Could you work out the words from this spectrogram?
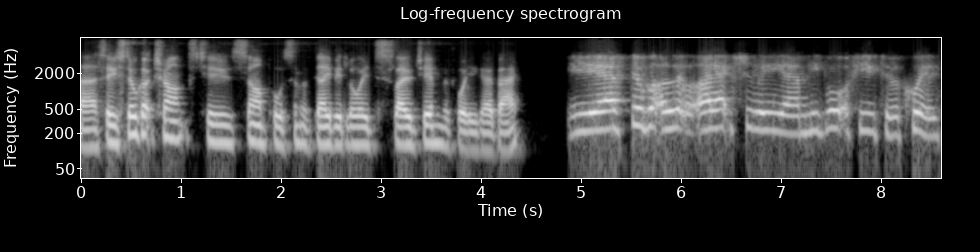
Uh, so you've still got a chance to sample some of David Lloyd's sloe gin before you go back. Yeah, I've still got a little. I actually, um, he brought a few to a quiz,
